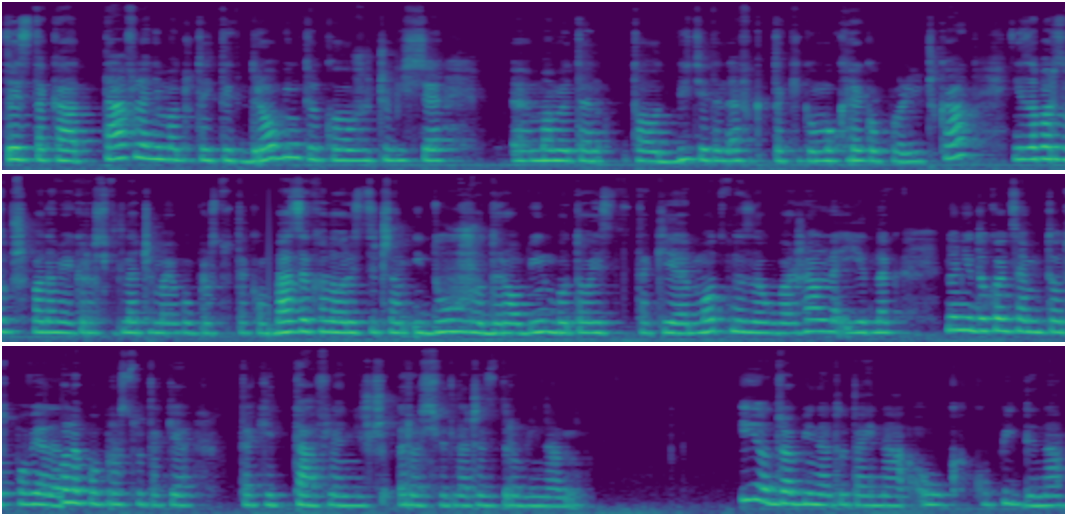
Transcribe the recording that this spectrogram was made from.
to jest taka tafla, nie ma tutaj tych drobin, tylko rzeczywiście e, mamy ten, to odbicie, ten efekt takiego mokrego policzka. Nie za bardzo przypadam, jak rozświetlacze mają po prostu taką bazę kolorystyczną i dużo drobin, bo to jest takie mocno zauważalne i jednak no nie do końca mi to odpowiada. Wolę po prostu takie, takie tafle niż rozświetlacze z drobinami. I odrobinę tutaj na łuk kupidyna.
